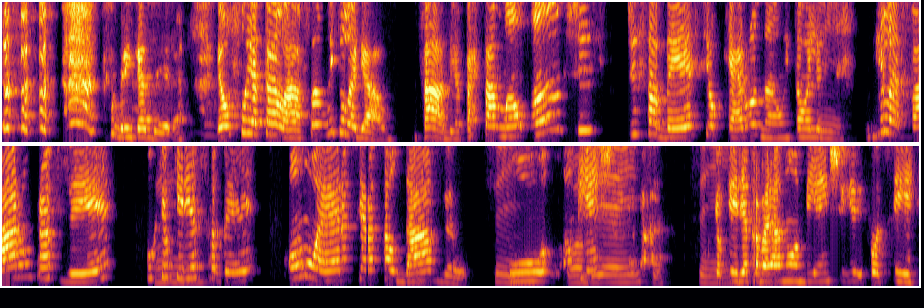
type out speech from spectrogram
Brincadeira. Eu fui até lá, foi muito legal, sabe? Apertar a mão antes de saber se eu quero ou não. Então, eles Sim. me levaram para ver, porque uhum. eu queria saber como era, se era saudável o ambiente. O ambiente. Eu queria trabalhar num ambiente que fosse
